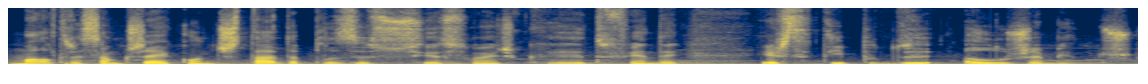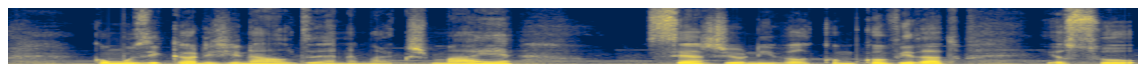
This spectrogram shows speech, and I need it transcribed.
Uma alteração que já é contestada pelas associações que defendem este tipo de alojamentos. Com música original de Ana Marques Maia, Sérgio Nível como convidado, eu sou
